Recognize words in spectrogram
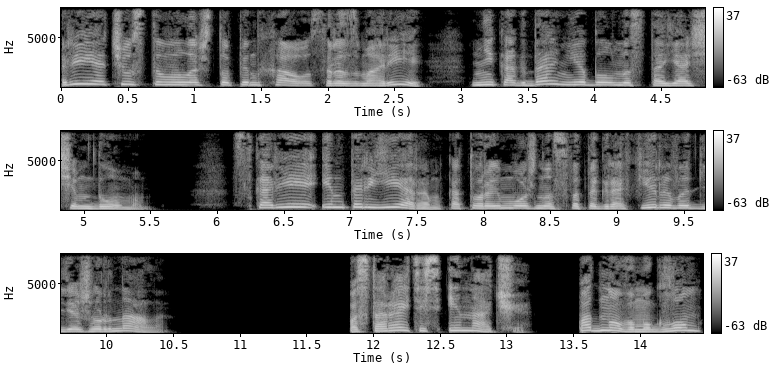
Рия чувствовала, что пентхаус Розмари никогда не был настоящим домом. Скорее, интерьером, который можно сфотографировать для журнала. Постарайтесь иначе, под новым углом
